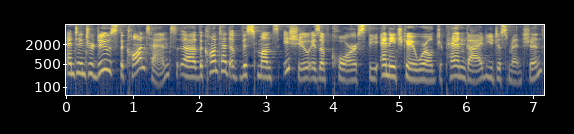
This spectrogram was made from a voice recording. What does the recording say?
And to introduce the content, uh, the content of this month's issue is, of course, the NHK World Japan Guide you just mentioned,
